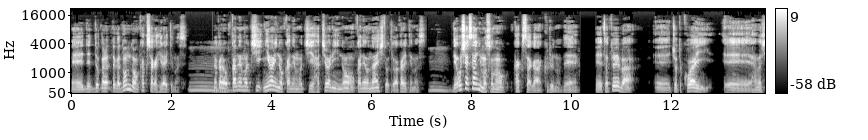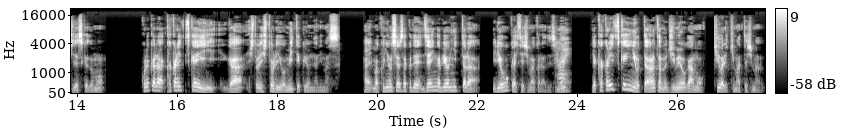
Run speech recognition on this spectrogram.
えーで、だから、だからどんどん格差が開いてます。うんだからお金持ち、2割のお金持ち、8割のお金のない人って分かれてます。うん。で、お医者さんにもその格差が来るので、えー例えば、えーちょっと怖い、えー話ですけども、これからかかりつけ医が一人一人を見ていくようになります。はい。まあ国の政策で全員が病院に行ったら医療崩壊してしまうからですね。はい。で、かかりつけ医によってあなたの寿命がもう9割決まってしまう。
